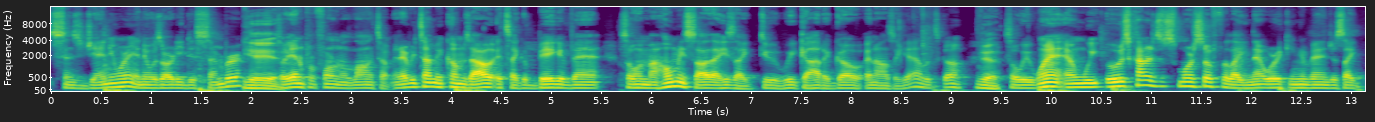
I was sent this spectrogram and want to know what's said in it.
since January and it was already December. yeah, yeah. So he hadn't performed in a long time. And every time he comes out, it's like a big event. So when my homie saw that, he's like, dude, we gotta go. And I was like, yeah, let's go. yeah. So we went and we it was kind of just more so for like networking event, just like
